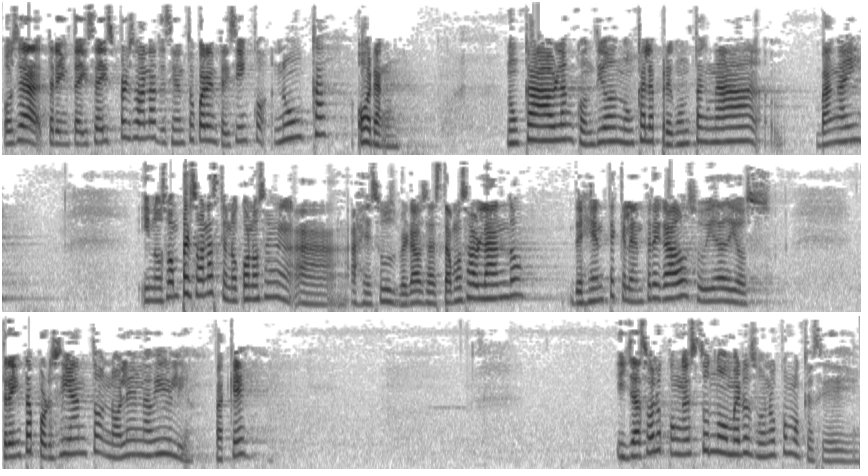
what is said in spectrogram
O sea, 36 personas de 145 nunca oran. Nunca hablan con Dios, nunca le preguntan nada, van ahí. Y no son personas que no conocen a, a Jesús, ¿verdad? O sea, estamos hablando de gente que le ha entregado su vida a Dios. 30% no leen la Biblia. ¿Para qué? Y ya solo con estos números uno como que se,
